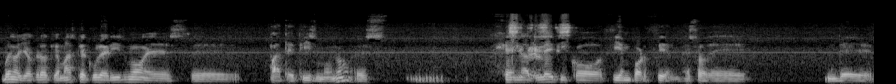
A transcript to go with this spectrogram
Bueno, yo creo que más que culerismo es eh, patetismo, ¿no? Es gen Sí, atlético 100%, eso de, de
